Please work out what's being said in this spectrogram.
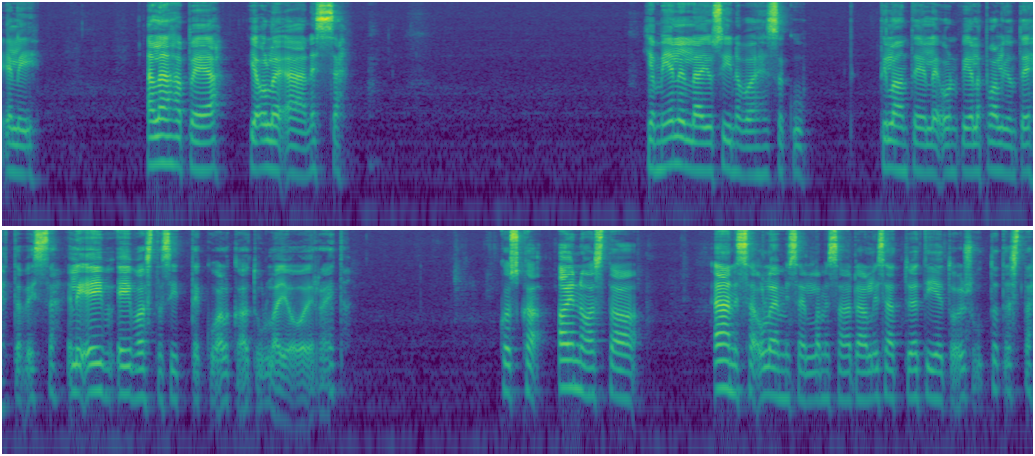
Eli älä häpeä ja ole äänessä. Ja mielellään jo siinä vaiheessa, kun tilanteelle on vielä paljon tehtävissä. Eli ei, ei vasta sitten, kun alkaa tulla jo oireita. Koska ainoastaan äänessä olemisella me saadaan lisättyä tietoisuutta tästä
